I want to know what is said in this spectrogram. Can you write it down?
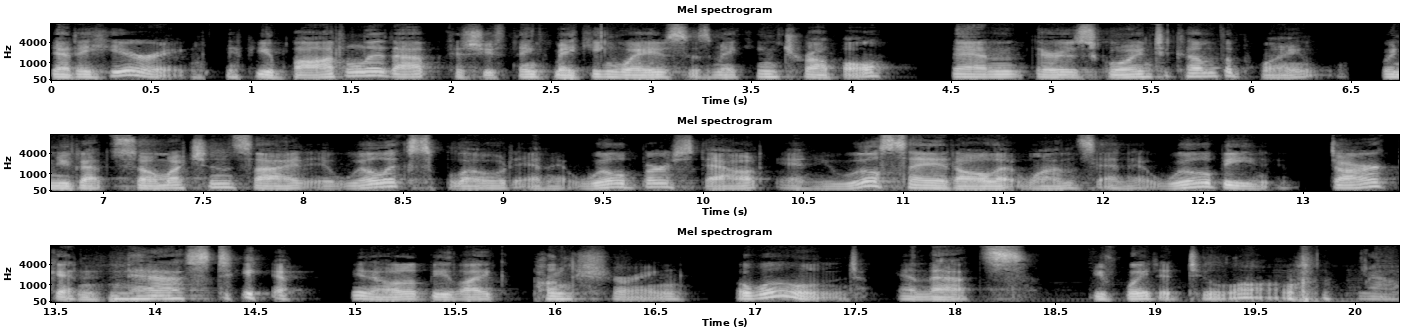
get a hearing. If you bottle it up because you think making waves is making trouble, then there is going to come the point when you got so much inside, it will explode and it will burst out and you will say it all at once and it will be dark and nasty. you know, it'll be like puncturing a wound. And that's, you've waited too long. Yeah.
